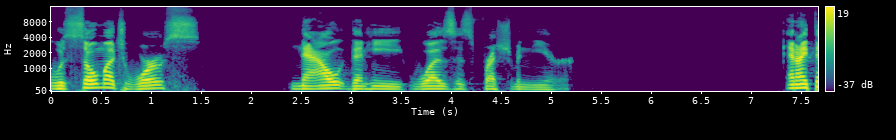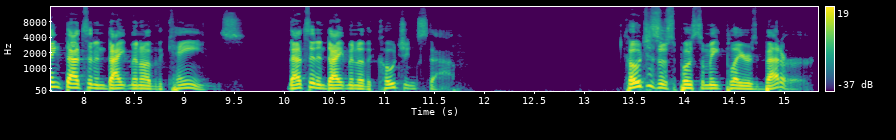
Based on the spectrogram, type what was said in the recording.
was so much worse now than he was his freshman year. And I think that's an indictment of the Canes. That's an indictment of the coaching staff. Coaches are supposed to make players better.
